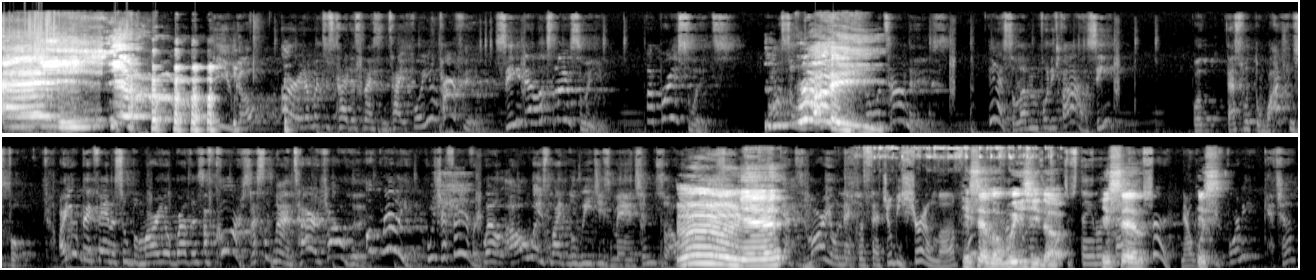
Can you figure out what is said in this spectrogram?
Hey! Here you go. All right, I'm gonna just tie this nice and tight for you. Perfect. See, that looks nice on you. My bracelets. Also, Right. What time it is? Yeah, it's 11:45. See? Well, that's what the watch was for. Are you a big fan of Super Mario Brothers? Of course. That's like my entire childhood. Oh, really? Who's your favorite? Well, I always liked Luigi's Mansion, so I mm, You yeah. got this Mario necklace that you'll be sure to love. He said Luigi, though. He the back of your said- shirt. Now work he's- it for me. Catch up.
